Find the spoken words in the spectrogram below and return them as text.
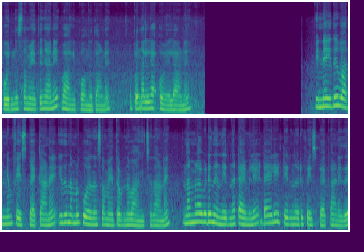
പോരുന്ന സമയത്ത് ഞാൻ വാങ്ങിപ്പോന്നതാണ്. അപ്പോൾ നല്ല ഓയിലാണ്. പിന്നെ ഇത് വർണ്യം ഫേസ് പാക്കാണ്. ഇത് നമ്മൾ പോരുന്ന സമയത്ത് അവിടുന്ന് വാങ്ങിച്ചതാണ്. നമ്മളവിടെ നിന്നിരുന്ന ടൈമിൽ ഡെയിലി ഇട്ടിരുന്ന ഒരു ഫേസ് പാക്കാണിത്.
